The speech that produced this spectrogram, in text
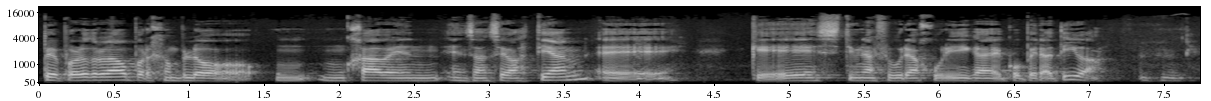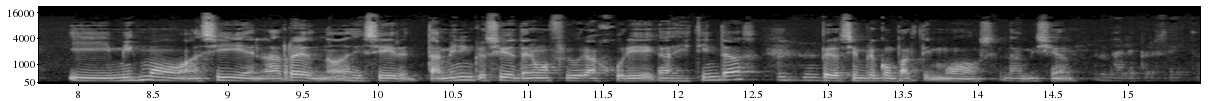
Pero por otro lado, por ejemplo, un, un hub en, San Sebastián, eh, que es, tiene una figura jurídica de cooperativa y mismo así en la red, ¿no? Es decir, también inclusive tenemos figuras jurídicas distintas, pero siempre compartimos la misión. Vale, perfecto.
